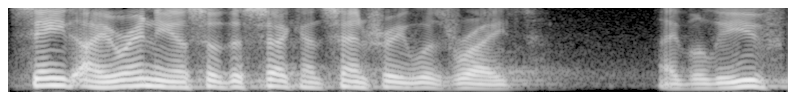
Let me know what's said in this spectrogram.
St. Irenaeus of the second century was right, I believe,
